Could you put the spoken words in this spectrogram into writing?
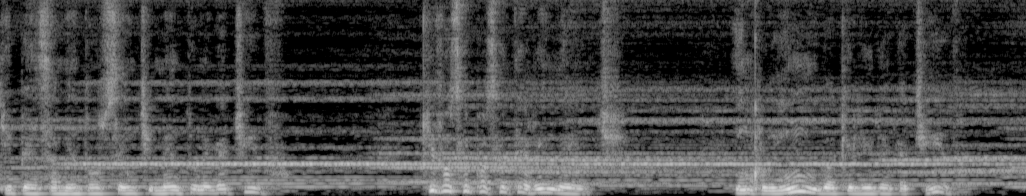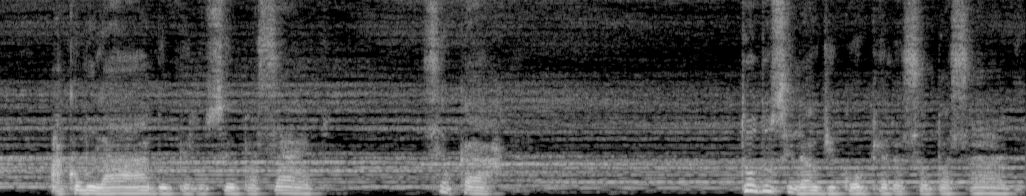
de pensamento ou sentimento negativo que você possa ter em mente, incluindo aquele negativo acumulado pelo seu passado, seu karma, todo sinal de qualquer ação passada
